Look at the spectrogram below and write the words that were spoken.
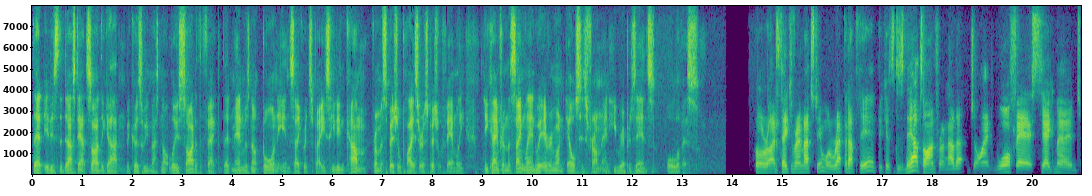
that it is the dust outside the garden because we must not lose sight of the fact that man was not born in sacred space. He didn't come from a special place or a special family, he came from the same land where everyone else is from, and he represents all of us. All right. Thank you very much, Tim. We'll wrap it up there because it is now time for another giant warfare segment.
